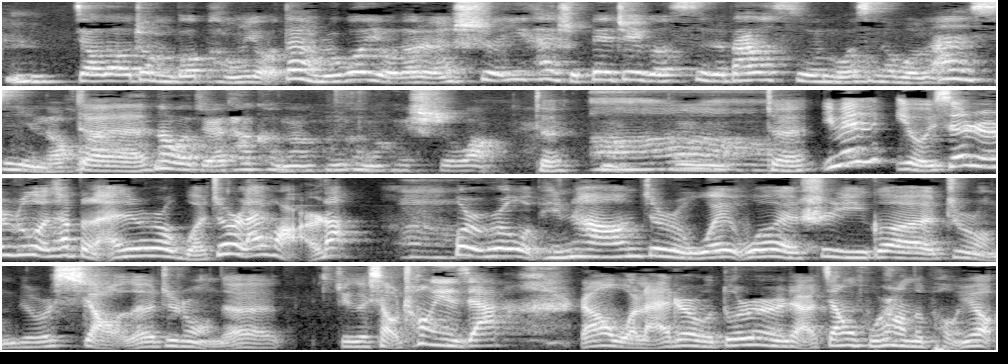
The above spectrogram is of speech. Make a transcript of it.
嗯，交到这么多朋友。但如果有的人是一开始被这个四十八个思维模型的文案吸引的话，对，那我觉得他可能很可能会失望。对，嗯，对，因为有一些人如果他本来就是我就是来玩的。或者说，我平常就是我也我也是一个这种，比如小的这种的这个小创业家。然后我来这儿，我多认识点江湖上的朋友，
